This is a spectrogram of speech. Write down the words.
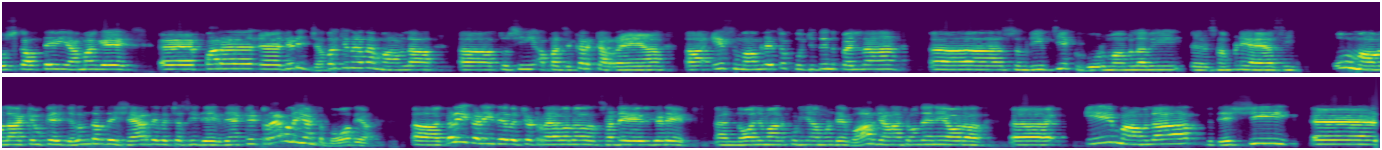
ਉਸ ਗੱਲ ਤੇ ਵੀ ਆਵਾਂਗੇ। ਪਰ ਜਿਹੜੀ ਜਬਰ ਜਨਾਹ ਦਾ ਮਾਮਲਾ ਤੁਸੀਂ ਆਪਾਂ ਜ਼ਿਕਰ ਕਰ ਰਹੇ ਆ ਇਸ ਮਾਮਲੇ ਤੋਂ ਕੁਝ ਦਿਨ ਪਹਿਲਾਂ ਸੰਦੀਪ ਜੀ, ਇੱਕ ਹੋਰ ਮਾਮਲਾ ਵੀ ਸਾਹਮਣੇ ਆਇਆ ਸੀ। ਉਹ ਮਾਮਲਾ ਕਿਉਂਕਿ ਜਲੰਧਰ ਦੇ ਸ਼ਹਿਰ ਦੇ ਵਿੱਚ ਅਸੀਂ ਦੇਖਦੇ ਹਾਂ ਕਿ ਟਰੈਵਲ ਏਜੰਟ ਬਹੁਤ ਆ। ਗਲੀ ਗਲੀ ਦੇ ਵਿੱਚ ਟਰੈਵਲ ਸਾਡੇ ਜਿਹੜੇ ਨੌਜਵਾਨ ਕੁੜੀਆਂ ਮੁੰਡੇ ਬਾਹਰ ਜਾਣਾ ਚਾਹੁੰਦੇ ਨੇ ਔਰ ਇਹ ਮਾਮਲਾ ਵਿਦੇਸ਼ੀ, ਅਹ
